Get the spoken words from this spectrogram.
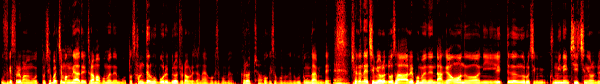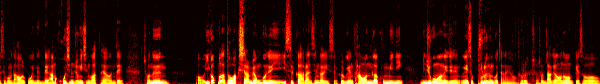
우스갯소리를 말하면 뭐 또 재벌집 막내 아들 드라마 보면은 뭐 또 3등 후보를 밀어주라 그러잖아요. 거기서 보면 그렇죠. 거기서 보면 그 농담인데 예. 최근에 지금 여론조사를 보면은 나경원 의원이 1등으로 지금 국민의힘 지지층 여론조사에 보면 나오고 있는데 아마 고심 중이신 것 같아요. 근데 저는 어, 이것보다 더 확실한 명분이 있을까라는 생각이 있어요. 결국엔 당원과 국민이 민주공화에서 부르는 거잖아요. 그렇죠. 전 나경원 의원께서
